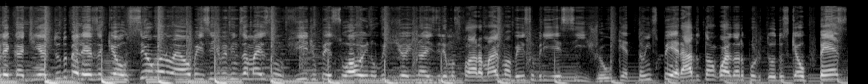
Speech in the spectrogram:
molecadinha, tudo beleza? Aqui é o seu Manuel, bem, sejam bem-vindos a mais um vídeo, pessoal E no vídeo de hoje nós iremos falar mais uma vez sobre esse jogo que é tão esperado, tão aguardado por todos Que é o PES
